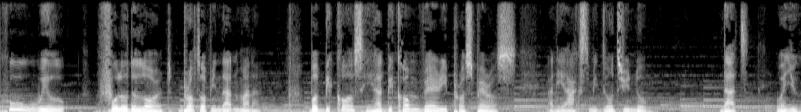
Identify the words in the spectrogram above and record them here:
who will follow the Lord, brought up in that manner. But because he had become very prosperous, and he asked me, Don't you know that when you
